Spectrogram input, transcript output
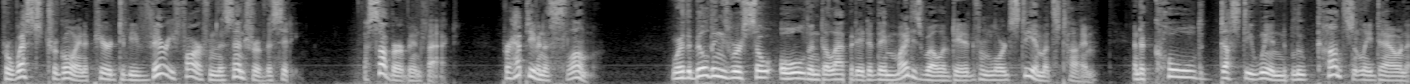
for West Triggoin appeared to be very far from the center of the city. A suburb, in fact. Perhaps even a slum. Where the buildings were so old and dilapidated they might as well have dated from Lord Stiamot's time, and a cold, dusty wind blew constantly down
